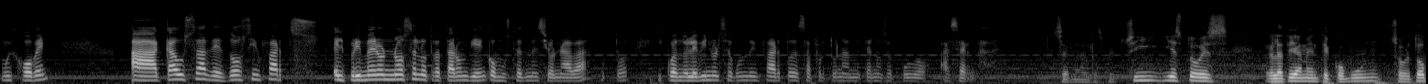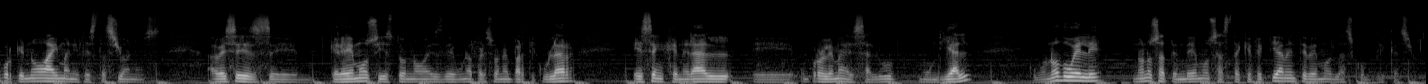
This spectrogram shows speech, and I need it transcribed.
muy joven a causa de dos infartos. El primero no se lo trataron bien, como usted mencionaba, doctor, y cuando le vino el segundo infarto, desafortunadamente no se pudo hacer nada. Hacer nada al respecto. Sí, y esto es relativamente común, sobre todo porque no hay manifestaciones. A veces eh, creemos, y esto no es de una persona en particular, es en general eh, un problema de salud mundial. Como no duele, no nos atendemos hasta que efectivamente vemos las complicaciones.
